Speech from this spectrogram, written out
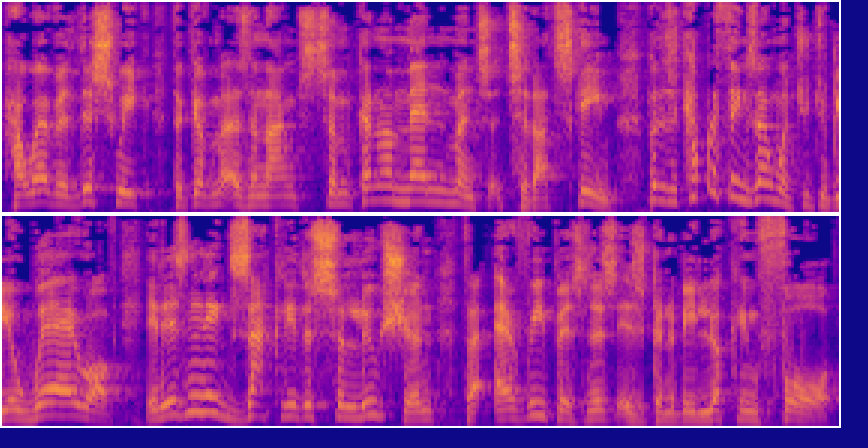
However, this week the government has announced some kind of to that scheme. But there's a couple of things I want you to be aware of. It isn't exactly the solution that every business is going to be looking for.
